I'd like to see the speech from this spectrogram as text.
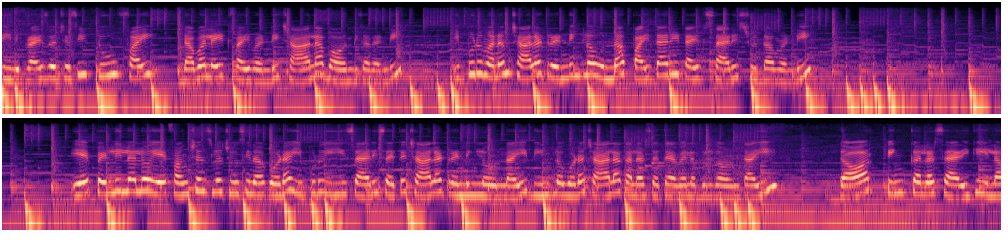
దీని ప్రైస్ వచ్చేసి two five double eight five అండి. చాలా బాగుంది కదండి. ఇప్పుడు మనం చాలా ట్రెండింగ్లో ఉన్న పైతానీ టైప్ శారీస్ చూద్దామండి. ఏ పెళ్ళిళ్ళలో ఏ ఫంక్షన్స్లో చూసినా కూడా ఇప్పుడు ఈ శారీస్ అయితే చాలా ట్రెండింగ్లో ఉన్నాయి. దీంట్లో కూడా చాలా కలర్స్ అయితే అవైలబుల్గా ఉంటాయి. డార్క్ పింక్ కలర్ శారీకి ఇలా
